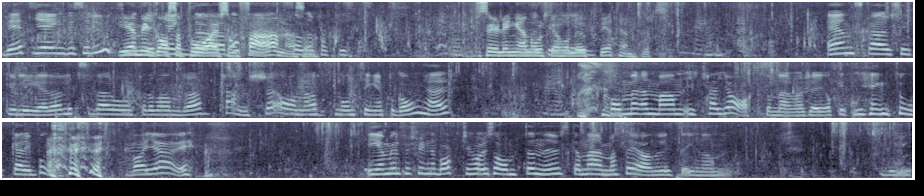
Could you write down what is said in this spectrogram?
Det är ett gäng, det ser ut som Emil gasar på här som fan, som alltså. de faktiskt... får se hur länge han orkar hålla upp det tempot. En skarv cirkulerar lite sådär ovanför de andra. Kanske anar att någonting är på gång här. Kommer en man i kajak som närmar sig och ett gäng tokar i båt. Vad gör vi? Emil försvinner bort till horisonten nu, ska närma sig ön lite innan vi...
